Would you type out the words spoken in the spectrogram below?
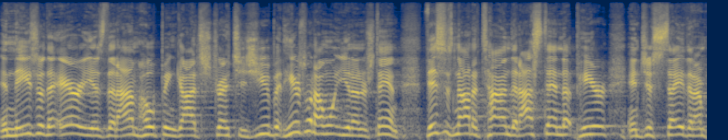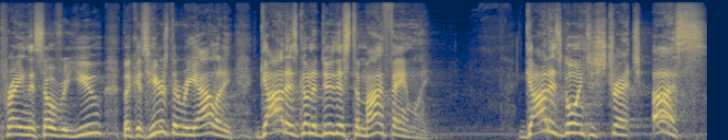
And these are the areas that I'm hoping God stretches you. But here's what I want you to understand this is not a time that I stand up here and just say that I'm praying this over you, because here's the reality God is going to do this to my family, God is going to stretch us.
